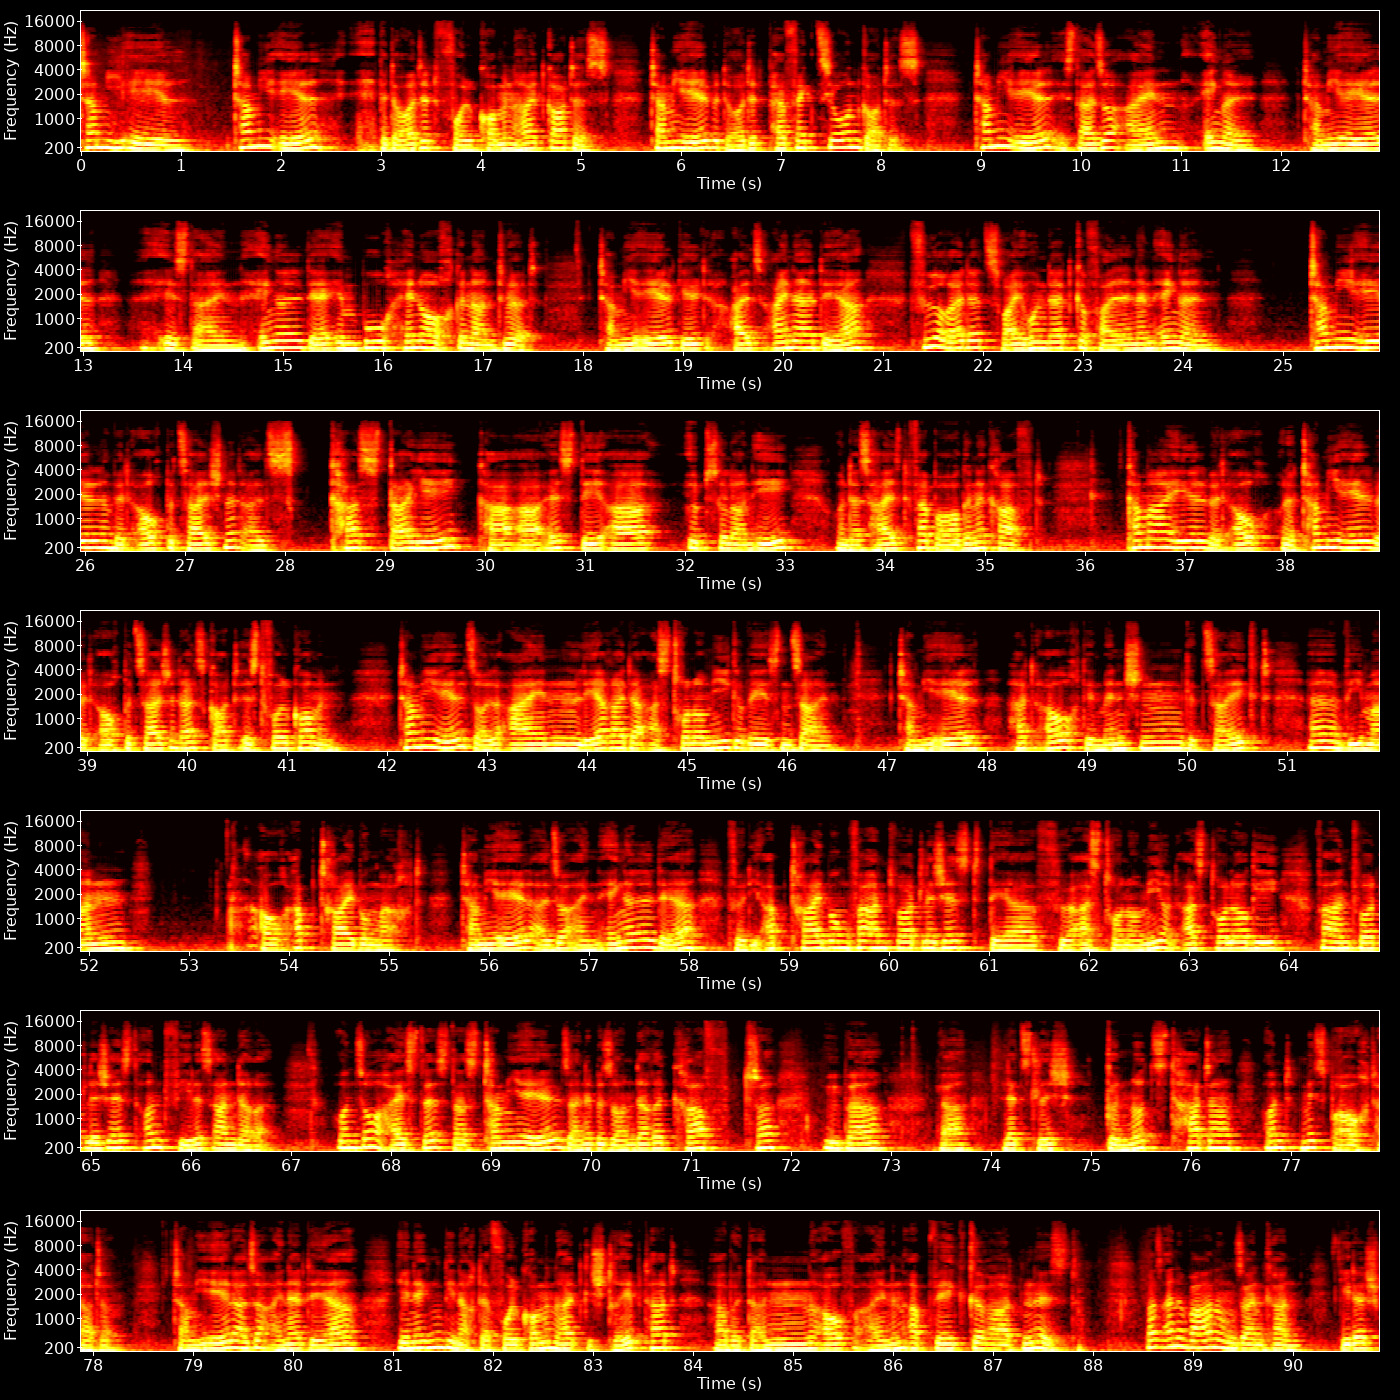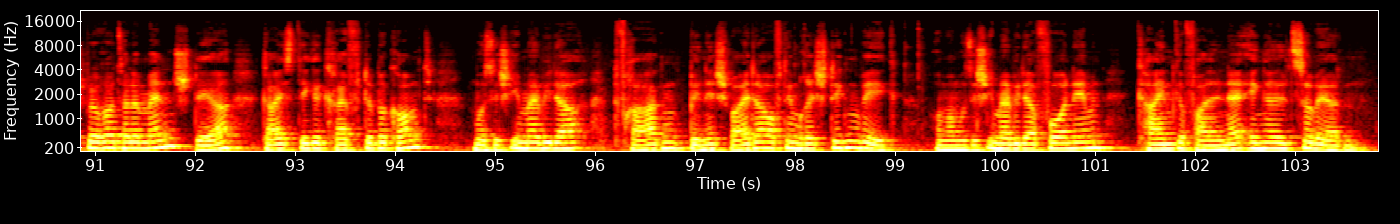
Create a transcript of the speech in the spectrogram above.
Tamiel. Tamiel bedeutet Vollkommenheit Gottes. Tamiel bedeutet Perfektion Gottes. Tamiel ist also ein Engel. Tamiel ist ein Engel, der im Buch Henoch genannt wird. Tamiel gilt als einer der Führer der 200 gefallenen Engeln. Tamiel wird auch bezeichnet als Kastaye, K-A-S-D-A-Y-E, und das heißt verborgene Kraft. Kamael wird auch, oder Tamiel wird auch bezeichnet als Gott ist vollkommen. Tamiel soll ein Lehrer der Astronomie gewesen sein. Tamiel hat auch den Menschen gezeigt, äh, wie man auch Abtreibung macht. Tamiel, also ein Engel, der für die Abtreibung verantwortlich ist, der für Astronomie und Astrologie verantwortlich ist und vieles andere. Und so heißt es, dass Tamiel seine besondere Kraft über, ja, letztlich genutzt hatte und missbraucht hatte. Tamiel also einer derjenigen, die nach der Vollkommenheit gestrebt hat, aber dann auf einen Abweg geraten ist. Was eine Warnung sein kann. Jeder spirituelle Mensch, der geistige Kräfte bekommt, muss sich immer wieder fragen, bin ich weiter auf dem richtigen Weg? Und man muss sich immer wieder vornehmen, kein gefallener Engel zu werden.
